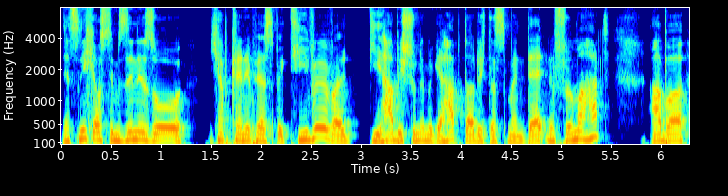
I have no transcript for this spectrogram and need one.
jetzt nicht aus dem Sinne so, ich habe keine Perspektive, weil die habe ich schon immer gehabt, dadurch, dass mein Dad eine Firma hat, aber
